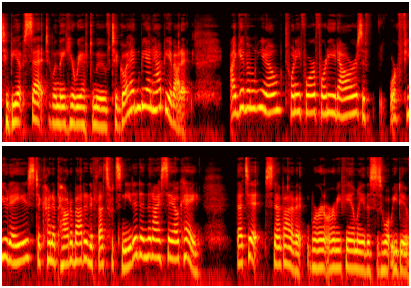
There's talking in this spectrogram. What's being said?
to be upset when they hear we have to move to go ahead and be unhappy about it. I give them you know 24 48 hours if, or a few days to kind of pout about it if that's what's needed and then i say okay that's it. Snap out of it. We're an army family. This is what we do.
